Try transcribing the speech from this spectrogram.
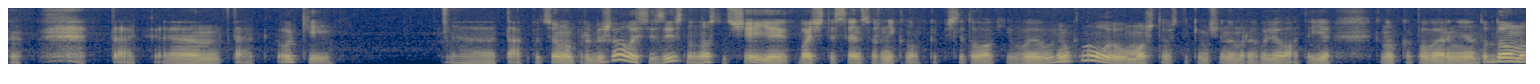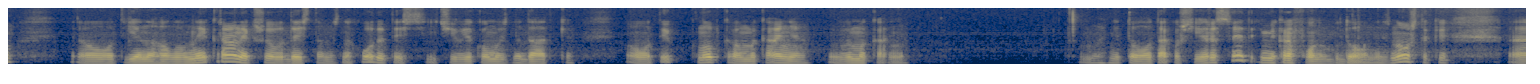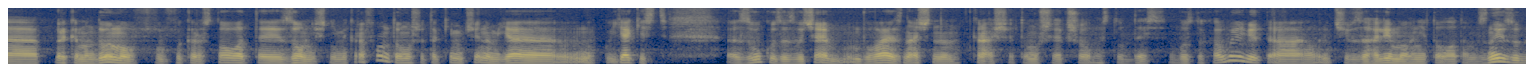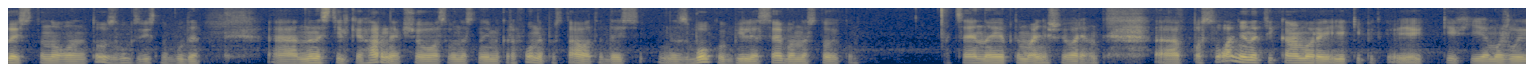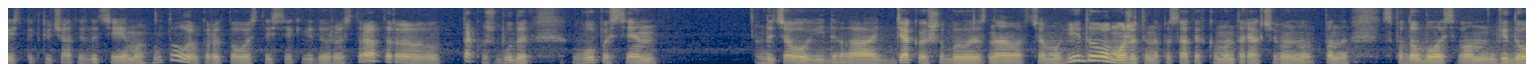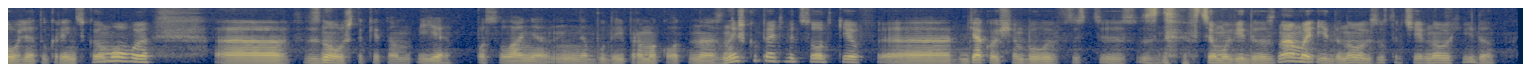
Так, ем, так, окей. Е, Так, по цьому пробіжались, і звісно, у нас тут ще є, як бачите, сенсорні кнопки. Після того, як ви увімкнули, ви можете ось таким чином регулювати. Є кнопка повернення додому, от, є на головний екран, якщо ви десь там знаходитесь чи в якомусь додатку. От, і кнопка вмикання, вимикання магнітолу. Також є ресет і мікрофон вбудований. Знову ж таки, е, рекомендуємо використовувати зовнішній мікрофон, тому що таким чином я, ну, якість е, звуку зазвичай буває значно краще. Тому що якщо у вас тут десь воздуховивід, а, чи взагалі магнітола там знизу десь встановлена, то звук, звісно, буде е, не настільки гарний, якщо у вас виносний мікрофон і поставити десь збоку біля себе на стойку. Це найоптимальніший варіант. Е, Посилання на ті камери, які під, яких є можливість підключатись до цієї магнітоли, використовуватись як відеореєстратор, е, також буде в описі до цього відео. Дякую, що були з нами в цьому відео. Можете написати в коментарях, чи сподобалось вам відеогляд українською мовою. Е, Знову ж таки, там є посилання, буде і промокод на знижку 5%. Е, Дякую, що були в, цьому відео з нами, і до нових зустрічей в нових відео.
